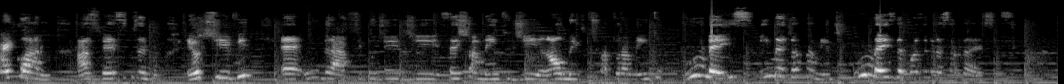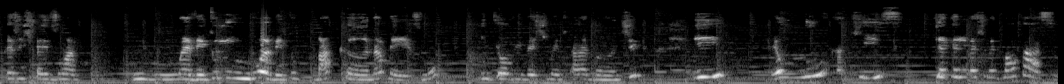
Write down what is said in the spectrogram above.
é claro, às vezes, por exemplo, eu tive é, um gráfico de, de fechamento, de aumento de faturamento, um mês, imediatamente, um mês depois do aniversário da Essence. Porque a gente fez uma, um, um evento lindo, um evento bacana mesmo, em que houve investimento relevante, e eu nunca quis que aquele investimento voltasse.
